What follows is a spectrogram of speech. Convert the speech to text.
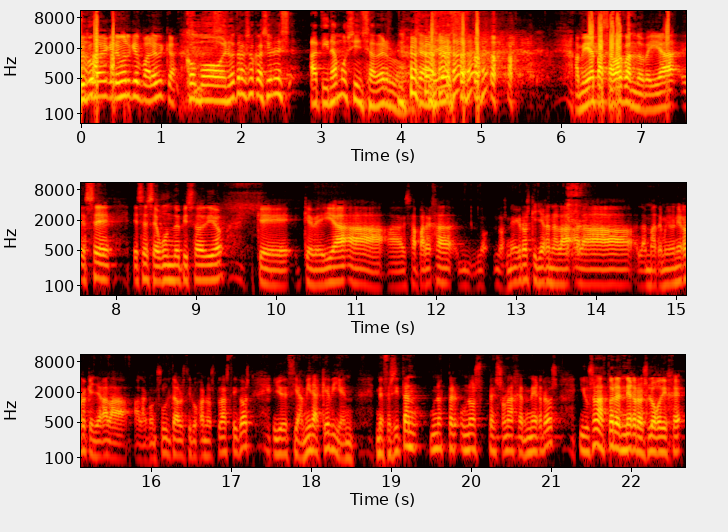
Lo que queremos que parezca. Como en otras ocasiones, atinamos sin saberlo. O sea, yo- A mí me pasaba cuando veía ese, ese segundo episodio que, que veía a, a esa pareja, lo- los negros que llegan a la, a la- al matrimonio negro que llega a la, a la consulta a los cirujanos plásticos y yo decía, mira, qué bien, necesitan unos, unos personajes negros y usan actores negros. Luego dije,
